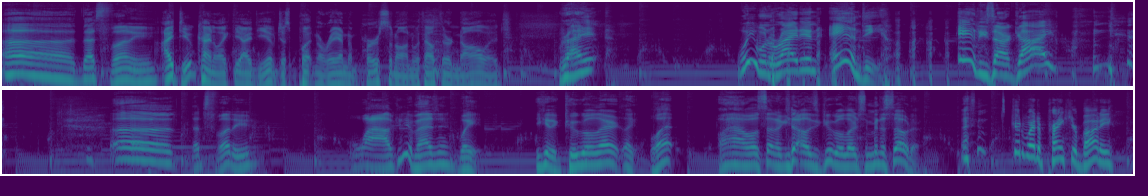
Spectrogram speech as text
Uh, that's funny, I do kind of like the idea of just putting a random person on without their knowledge. right? We want to write in Andy. Andy's our guy. uh, that's funny. Wow, can you imagine? Wait, you get a Google alert? Like what? Wow, all of a sudden I get all these Google alerts in Minnesota. It's a good way to prank your buddy. Oh.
